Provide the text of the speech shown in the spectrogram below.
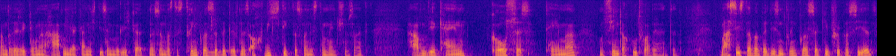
Andere Regionen haben ja gar nicht diese Möglichkeiten. Also was das Trinkwasser mhm. betrifft, ist auch wichtig, dass man es den Menschen sagt, haben wir kein großes Thema und sind auch gut vorbereitet. Was ist aber bei diesem Trinkwassergipfel passiert?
